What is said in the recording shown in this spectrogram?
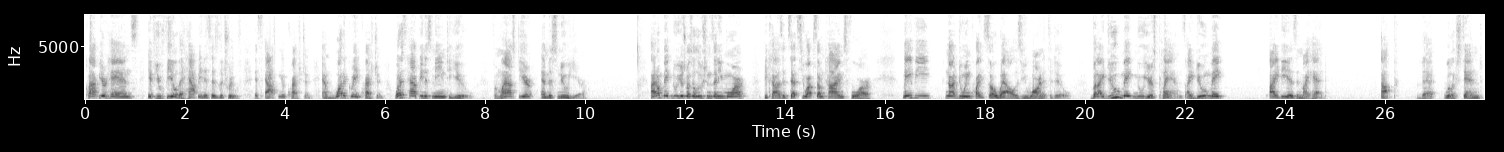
Clap your hands if you feel that happiness is the truth. It's asking a question. And what a great question. What does happiness mean to you from last year and this new year? I don't make New Year's resolutions anymore because it sets you up sometimes for maybe not doing quite so well as you wanted to do. But I do make New Year's plans. I do make ideas in my head up that will extend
